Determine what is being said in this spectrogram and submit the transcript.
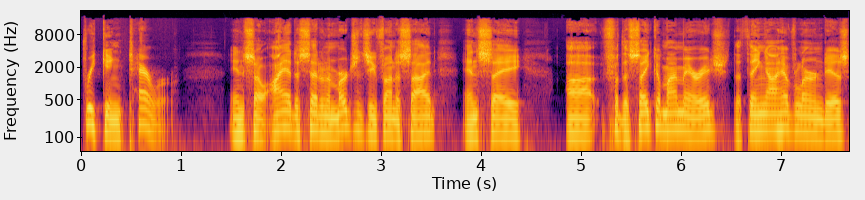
freaking terror. And so I had to set an emergency fund aside and say, uh, for the sake of my marriage, the thing I have learned is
